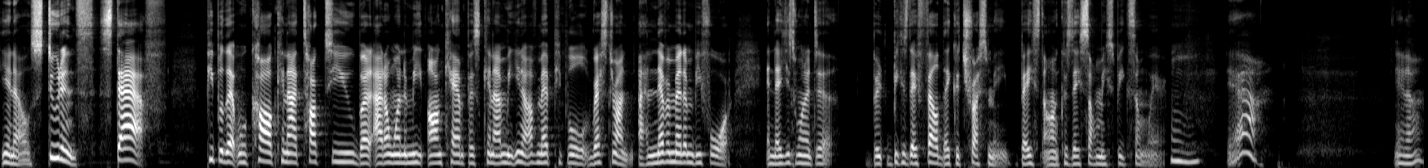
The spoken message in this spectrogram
you know, students, staff, people that will call, "Can I talk to you?" But I don't want to meet on campus. Can I meet? You know, I've met people restaurant. I never met them before, and they just wanted to, but because they felt they could trust me based on because they saw me speak somewhere. Mm-hmm. Yeah. you know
